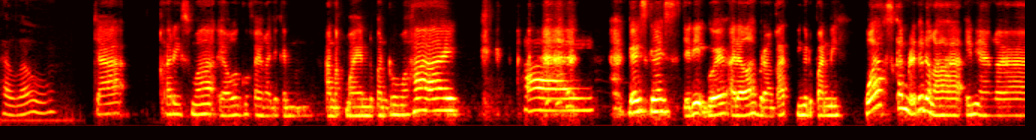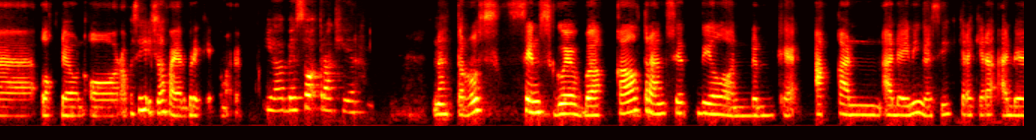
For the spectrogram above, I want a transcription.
Hello. Ca, Karisma, ya Allah gue kayak ngajakin anak main depan rumah. Hai. Hai. guys, guys. Jadi gue adalah berangkat minggu depan nih. Well, kan berarti udah nggak ini ya, nggak lockdown or apa sih istilah fire break ya kemarin. Ya, besok terakhir. Nah, terus since gue bakal transit di London, kayak akan ada ini nggak sih? Kira-kira ada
